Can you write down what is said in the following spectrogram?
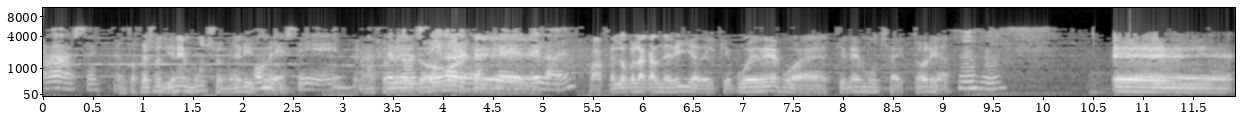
Ah, sí. Entonces eso tiene mucho mérito. Hombre, sí. Tiene mucho Hacerlo mérito así, la verdad porque es que tela, ¿eh? pues, hacerlo con la calderilla del que puede, pues tiene mucha historia. Ujú. Eh,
